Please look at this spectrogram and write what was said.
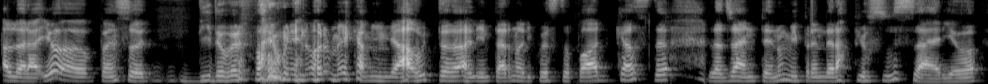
allora, io penso di dover fare un enorme coming out all'interno di questo podcast. La gente non mi prenderà più sul serio,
